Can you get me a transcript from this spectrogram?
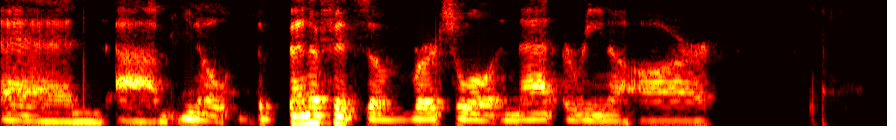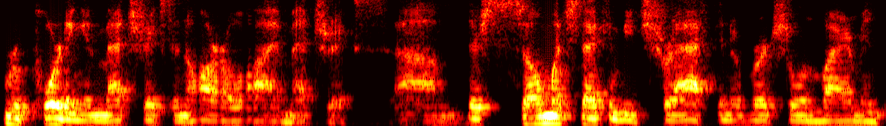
and um, you know, the benefits of virtual in that arena are reporting and metrics and ROI metrics. Um, there's so much that can be tracked in a virtual environment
